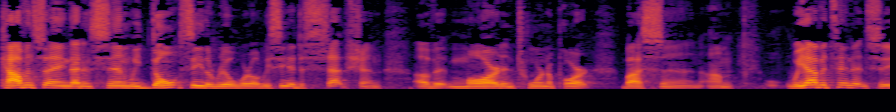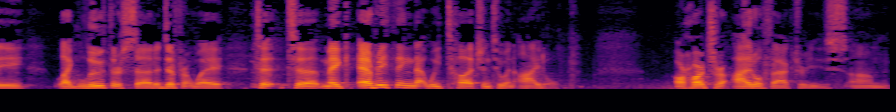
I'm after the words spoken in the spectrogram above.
Calvin's saying that in sin, we don't see the real world. We see a deception of it marred and torn apart by sin. Um, we have a tendency, like Luther said, a different way, to, to make everything that we touch into an idol. Our hearts are idol factories. Um,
